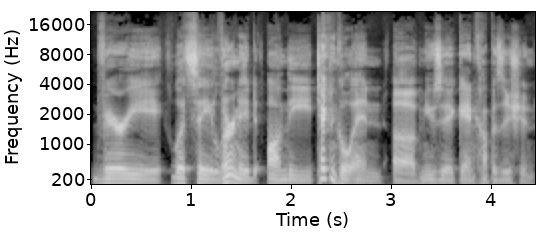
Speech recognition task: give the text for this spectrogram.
very, let's say, learned on the technical end of music and composition.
